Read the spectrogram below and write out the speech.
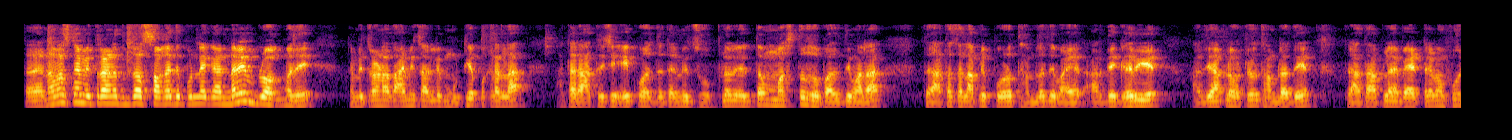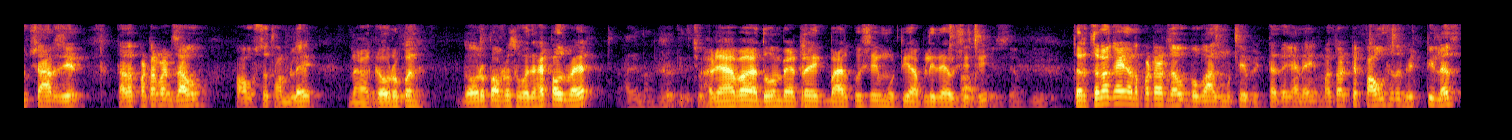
तर नमस्कार मित्रांनो तुमचं स्वागत आहे पुन्हा एका नवीन ब्लॉगमध्ये. तर मित्रांनो आता आम्ही चालले मुठे पकडायला. आता रात्रीचे एक वाजता तर मी झोपलो एकदम मस्त झोप आली ती मला. तर आता चला आपले पोरं थांबलं ते बाहेर. अर्धे घरी आहेत अर्धे आपल्या हॉटेल थांबलं ते. तर आता आपल्या बॅटरी पण फुल चार्ज आहेत. तर आता पटापट जाऊ. पाऊस तर थांबलाय. ना गौरव पण गौरव पण आपल्यासोबत आहे. पाऊस बाहेर? आणि हा बघा दोन बॅटरी एक बारकुशी एक मोठी आपली त्या दिवशीची. तर चला काय आता पटापट जाऊ. बघू आज मोठे भेटतात आहे का नाही. मला वाटतं पाऊस आता भेटतीलच.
